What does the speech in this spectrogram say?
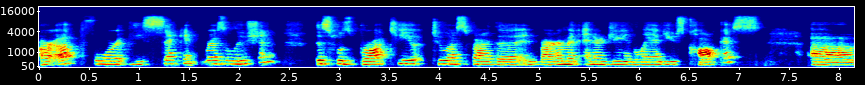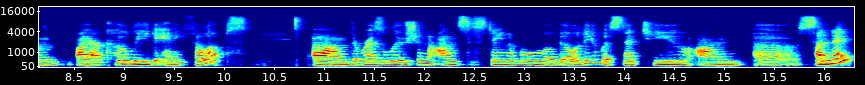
are up for the second resolution. This was brought to you to us by the Environment, Energy, and Land Use Caucus um, by our co-lead Annie Phillips. Um, the resolution on sustainable mobility was sent to you on uh, Sunday,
